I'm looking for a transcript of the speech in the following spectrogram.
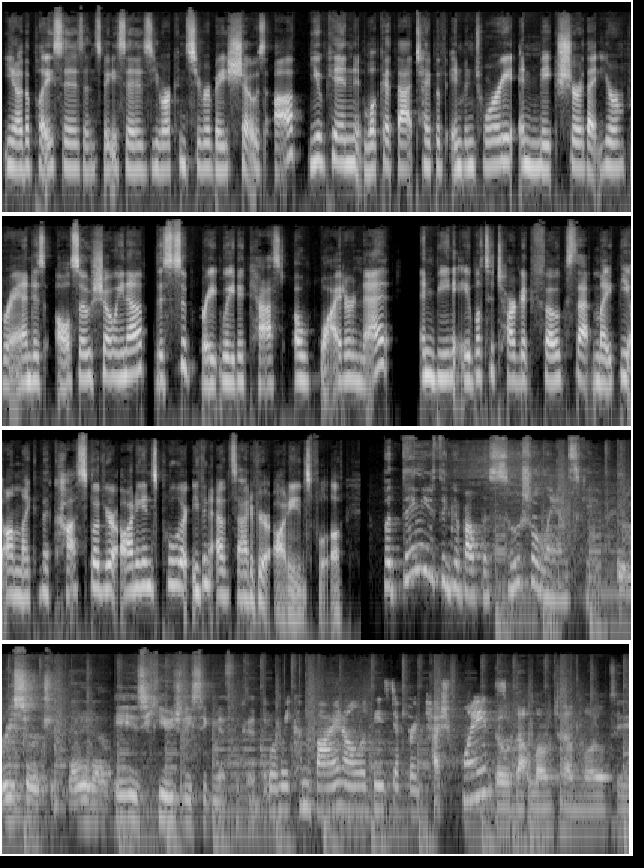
you know, the places and spaces your consumer base shows up, you can look at that type of inventory and make sure that your brand is also showing up. This is a great way to cast a wider net and being able to target folks that might be on like the cusp of your audience pool or even outside of your audience pool. But then you think about the social landscape. The research and data is hugely significant. When we combine all of these different touch points, build that long term loyalty.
